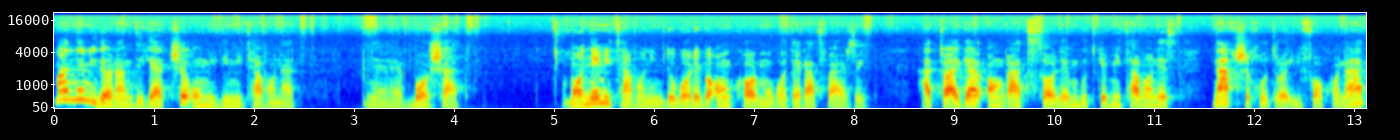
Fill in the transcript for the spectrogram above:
من نمی‌دانم دیگر چه امیدی می‌تواند باشد. ما نمی‌توانیم دوباره به آن کار مبادرت ورزیم. حتی اگر آنقدر سالم بود که می‌توانست نقش خود را ایفا کند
